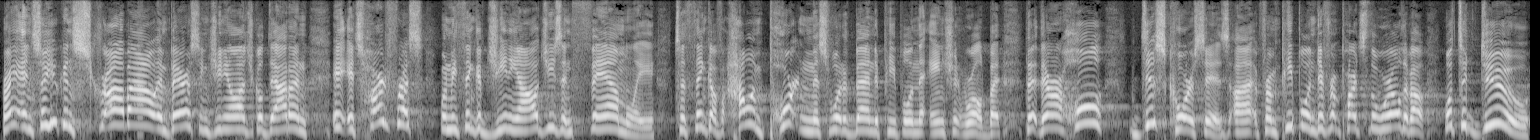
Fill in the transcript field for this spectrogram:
Right? And so you can scrub out embarrassing genealogical data. And it's hard for us when we think of genealogies and family to think of how important this would have been to people in the ancient world. But there are whole discourses uh, from people in different parts of the world about what to do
